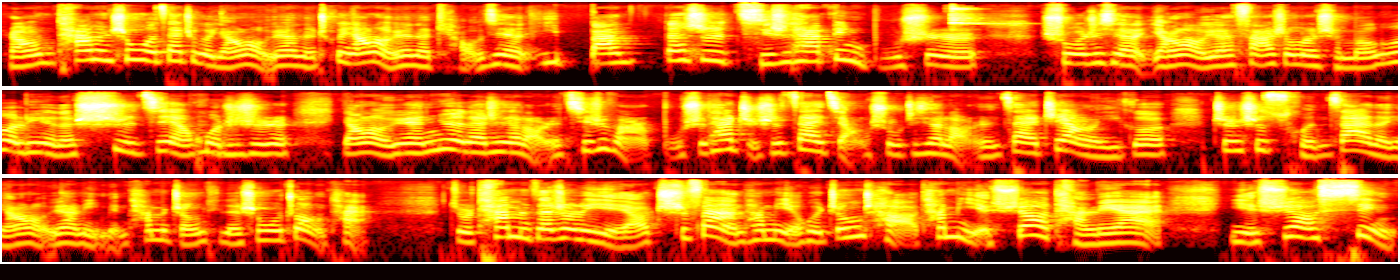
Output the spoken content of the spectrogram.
然后他们生活在这个养老院的，这个养老院的条件一般，但是其实他并不是说这些养老院发生了什么恶劣的事件，或者是养老院虐。待这些老人，其实反而不是，他只是在讲述这些老人在这样一个真实存在的养老院里面，他们整体的生活状态，就是他们在这里也要吃饭，他们也会争吵，他们也需要谈恋爱，也需要性，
